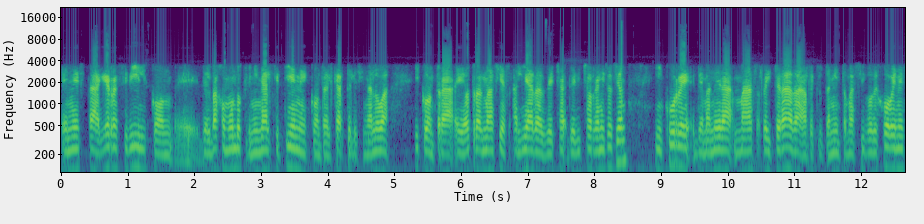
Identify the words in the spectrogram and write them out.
en esta guerra civil con eh, del bajo mundo criminal que tiene contra el cártel de Sinaloa y contra eh, otras mafias aliadas de, de dicha organización, incurre de manera más reiterada al reclutamiento masivo de jóvenes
